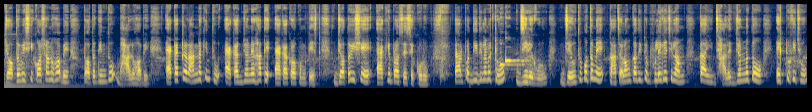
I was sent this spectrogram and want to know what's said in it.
যত বেশি কষানো হবে, তত কিন্তু ভালো হবে। এক একটা রান্না কিন্তু এক একজনের হাতে এক এক রকম টেস্ট যতই সে একই প্রসেসে করুক। তারপর দিয়ে দিলাম একটু জিরে গুঁড়ো। যেহেতু প্রথমে কাঁচা লঙ্কা দিতে ভুলে গেছিলাম, তাই ঝালের জন্য তো একটু কিছু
